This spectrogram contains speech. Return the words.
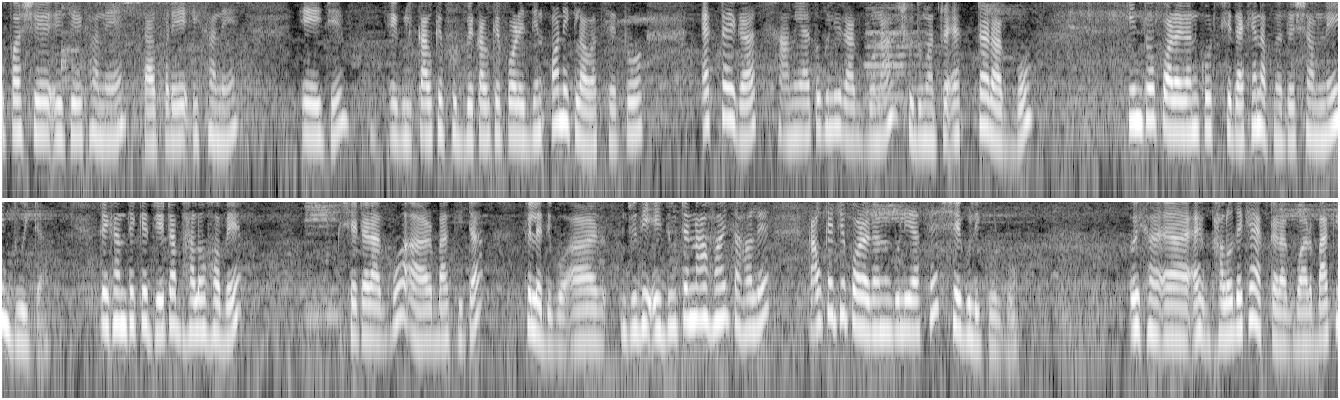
ওপাশে এই যে এখানে, তারপরে এখানে এই যে এগুলি কালকে ফুটবে, কালকে পরের দিন অনেক লাউ আছে। তো একটাই গাছ আমি এতগুলি রাখব না, শুধুমাত্র একটা রাখব। কিন্তু পরাগান করছি দেখেন আপনাদের সামনেই দুইটা। তো এখান থেকে যেটা ভালো হবে সেটা রাখব, আর বাকিটা ফেলে দিব। আর যদি এই দুইটা না হয়, তাহলে কালকে যে পরাগানগুলি আছে, সেগুলি করব। ওইখানে ভালো দেখে একটা রাখব। আর বাকি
